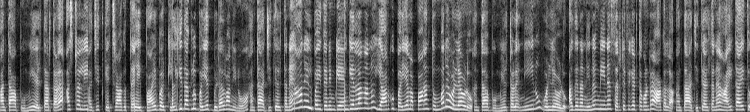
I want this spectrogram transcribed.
ಅಂತ ಭೂಮಿ ಹೇಳ್ತಾ ಇರ್ತಾಳೆ. ಅಷ್ಟ್ರಲ್ಲಿ ಅಜಿತ್ ಕೆಚ್ಚರ ಆಗುತ್ತೆ. ಬಾಯ್ ಬಡ್ಕಿ. ಅಲ್ಗಿದಾಗ್ಲೂ ಬೈಯದ್ ಬಿಡಲ್ವಾ ನೀನು? ಅಂತ ಅಜಿತ್ ಹೇಳ್ತಾನೆ ನಾನು ಎಲ್ ಬೈದೆ ನಿಮ್ಗೆ? ಹಂಗೆಲ್ಲ ನಾನು ಯಾರಿಗೂ ಬೈಯಲ್ಲಪ್ಪ. ನಾನ್ ತುಂಬಾನೇ ಒಳ್ಳೆಯವಳು. ಅಂತ ಭೂಮಿ ಹೇಳ್ತಾಳೆ. ನೀನು ಒಳ್ಳೆಯವಳು. ಅದನ್ನ ನಿನಗ್ ನೀನೇ ಸರ್ಟಿಫಿಕೇಟ್ ತಗೊಂಡ್ರೆ ಆಗಲ್ಲ. ಅಂತ ಅಜಿತ್ ಹೇಳ್ತಾನೆ ಆಯ್ತಾಯ್ತು.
